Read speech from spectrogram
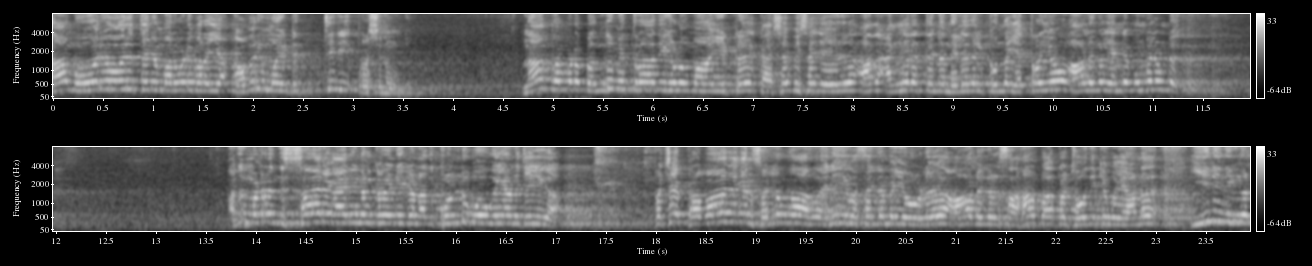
നാം ഓരോരുത്തരും മറുപടി പറയുക അവരുമായിട്ട് ഇത്തിരി പ്രശ്നമുണ്ട്. നാം നമ്മുടെ ബന്ധുമിത്രാദികളുമായിട്ട് കശപിശ ചെയ്ത് അത് അങ്ങനെ തന്നെ നിലനിൽക്കുന്ന എത്രയോ ആളുകൾ എന്റെ മുമ്പിലുണ്ട്. അത് വളരെ നിസ്സാര കാര്യങ്ങൾക്ക് വേണ്ടിയിട്ടാണ് അത് കൊണ്ടുപോവുകയാണ് ചെയ്യുക. പക്ഷേ പ്രവാചകൻ സല്ലല്ലാഹു അലൈ വസല്ലമ്മയോട് ആളുകൾ സഹാബാക്കൾ ചോദിക്കുകയാണ് ഇനി നിങ്ങൾ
